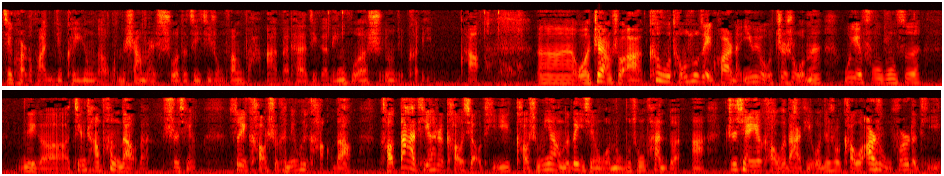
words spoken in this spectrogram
这块儿的话，你就可以用到我们上面说的这几种方法啊，把它这个灵活使用就可以。好，嗯，我这样说啊，客户投诉这一块呢，因为我这是我们物业服务公司那个经常碰到的事情，所以考试肯定会考到。考大题还是考小题？考什么样的类型？我们无从判断啊。之前也考过大题，我就说考过二十五分的题，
